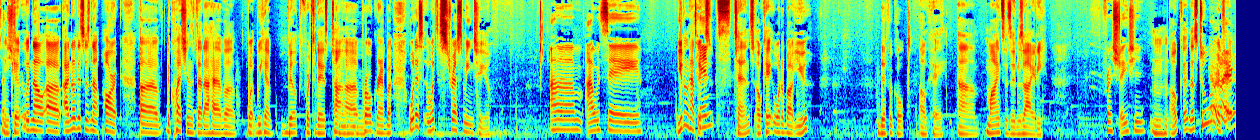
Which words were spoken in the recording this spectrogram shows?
That's okay. true. Now, uh, I know this is not part of the questions that I have, uh, what we have built for today's to- uh, program. But what is what does stress mean to you? Um, I would say You don't have to ex- tense. tense. Okay. What about you? Difficult. Okay. Um, mine says anxiety. Frustration. hmm Okay, that's two words. Hey,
